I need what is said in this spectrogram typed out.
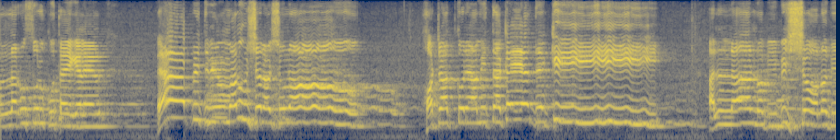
আল্লাহ রসুল কোথায় গেলেন? পৃথিবীর মানুষেরা শোনো। হঠাৎ করে আমি তাকাইয়া দেখি, আল্লাহ নবী, বিশ্ব নবী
